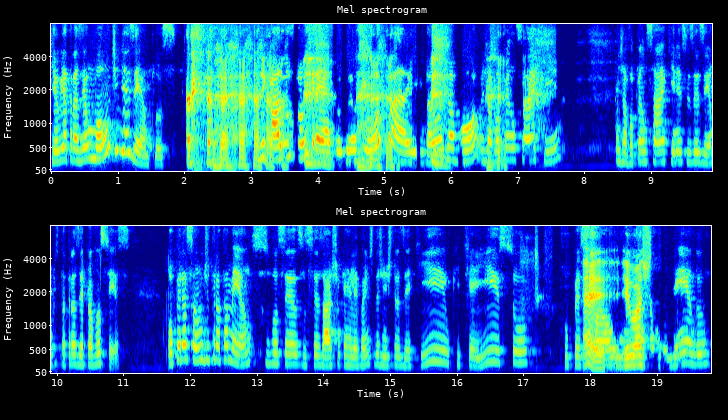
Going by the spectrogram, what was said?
que eu ia trazer um monte de exemplos de casos concretos. Eu disse, opa, então eu já vou, já vou pensar aqui, já vou pensar aqui nesses exemplos para trazer para vocês. Operação de tratamentos, vocês, vocês acham que é relevante da gente trazer aqui? O que, que é isso? O pessoal é, eu acho... Tá entendendo?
